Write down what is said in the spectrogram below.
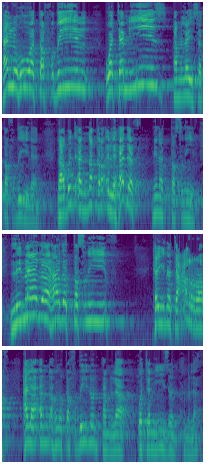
هل هو تفضيل وتمييز أم ليس تفضيلا؟ لابد أن نقرأ الهدف من التصنيف. لماذا هذا التصنيف؟ كي نتعرف على أنه تفضيل أم لا وتمييز أم لا.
